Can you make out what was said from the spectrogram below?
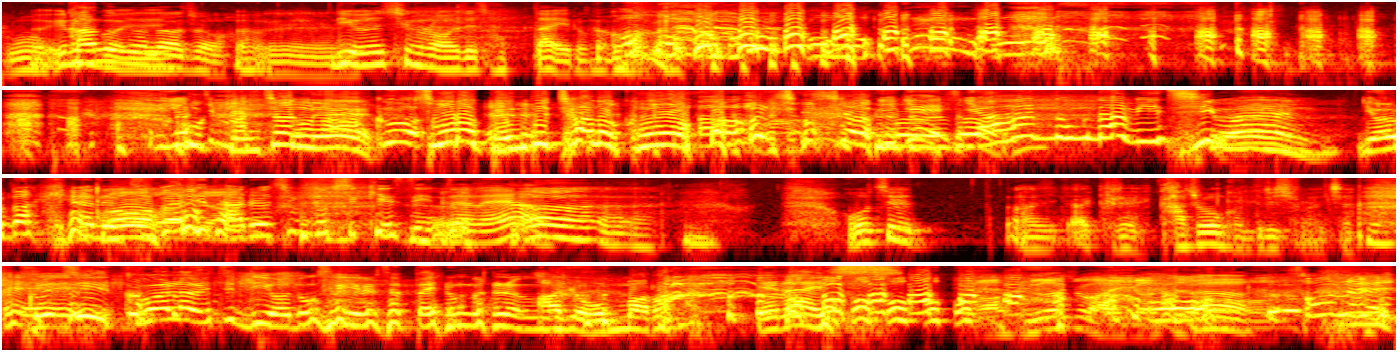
뭐 어, 이런 거 이제. 어, 예. 네 여자친구를 어제 잡다 이런 거. 그거 괜찮네. 서로 밴드 차놓고 이게 야한 농담이지만 열받게 하는 어. 두 가지 다를 충족시킬 수 있잖아요. 아, 어제 아, 아 그래 가족은 건드리지 말자. 그렇지 그거 하려고 그랬지 네 여동생이랑 잤다 이런 거 하려고 아니 엄마랑 에라이 씨 아 그거 좀것 같아요. 선을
